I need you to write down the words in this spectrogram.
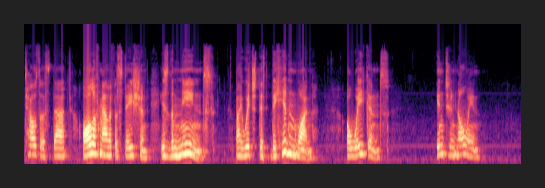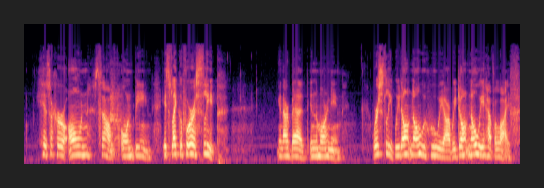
tells us that all of manifestation is the means by which the, the hidden one awakens into knowing his or her own self, own being. It's like if we're asleep in our bed in the morning we're asleep. We don't know who we are. We don't know we have a life.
